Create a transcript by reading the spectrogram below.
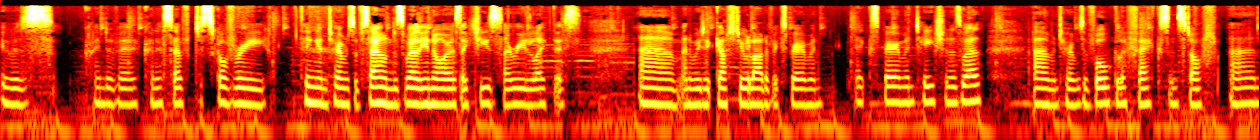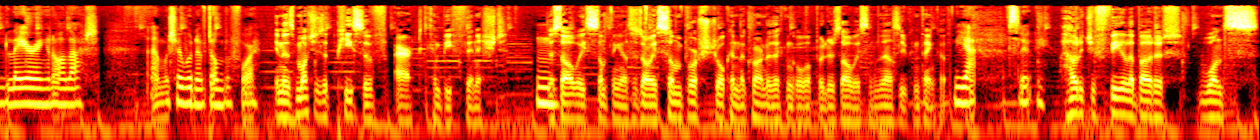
it was kind of a kind of self discovery thing in terms of sound as well. You know, I was like, Jesus, I really like this, um, and we did, got to do a lot of experiment experimentation as well, um, in terms of vocal effects and stuff and layering and all that, um, which I wouldn't have done before. In as much as a piece of art can be finished, Mm. there's always something else. There's always some brushstroke in the corner that can go up, or there's always something else you can think of. Yeah, absolutely. How did you feel about it once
